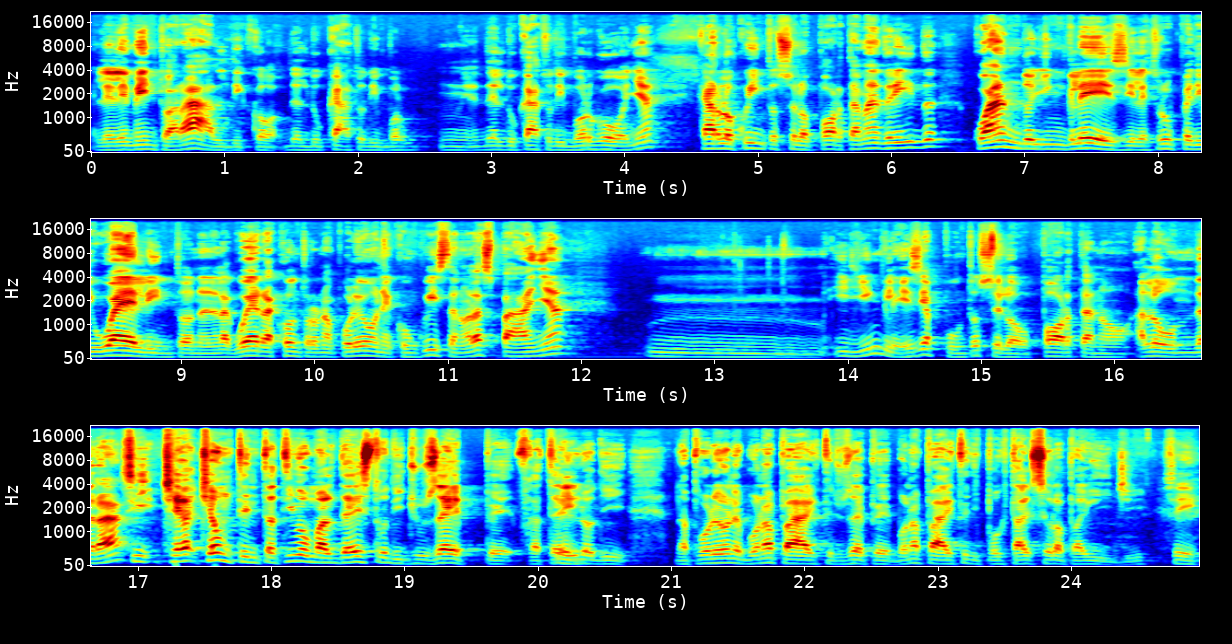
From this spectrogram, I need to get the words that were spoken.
l'elemento araldico del Ducato di, Bor- del Ducato di Borgogna. Carlo V se lo porta a Madrid, quando gli inglesi, le truppe di Wellington nella guerra contro Napoleone conquistano la Spagna, mm, gli inglesi appunto se lo portano a Londra. Sì, c'è, c'è un tentativo maldestro di Giuseppe, fratello di Napoleone Bonaparte, Giuseppe Bonaparte, di portarselo a Parigi Sì.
